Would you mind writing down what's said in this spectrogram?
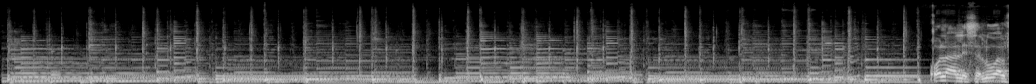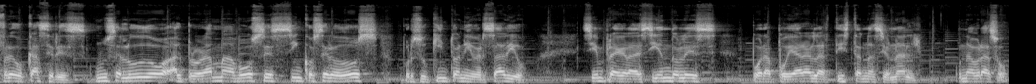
Hola, les saludo Alfredo Cáceres. Un saludo al programa Voces 502 por su quinto aniversario. Siempre agradeciéndoles por apoyar al artista nacional. Un abrazo.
